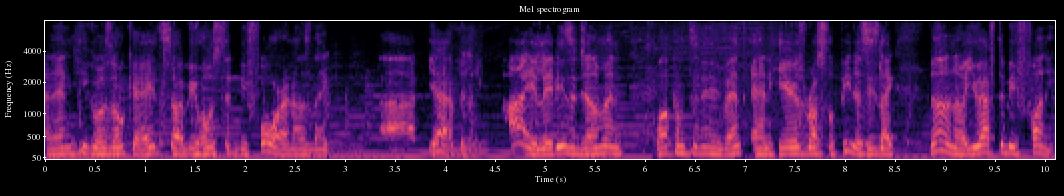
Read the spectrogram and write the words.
And then he goes, okay, so have you hosted before? And I was like, uh, yeah, I've been like, hi, ladies and gentlemen, welcome to the event. And here's Russell Peters. He's like, no, no, no, you have to be funny.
